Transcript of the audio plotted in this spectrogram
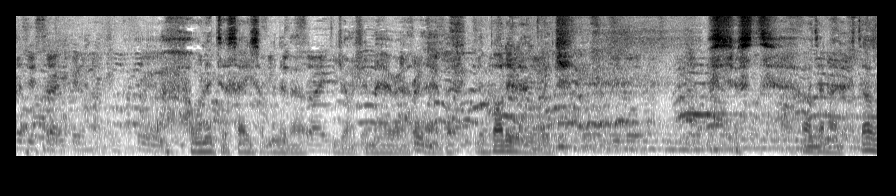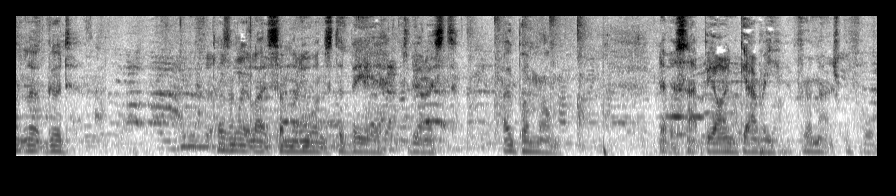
I wanted to say something about Josh and Mary out there, but the body language, it's just, I don't know, it doesn't look good. It Doesn't look like someone who wants to be here, to be honest. Hope I'm wrong. Never sat behind Gary for a match before.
